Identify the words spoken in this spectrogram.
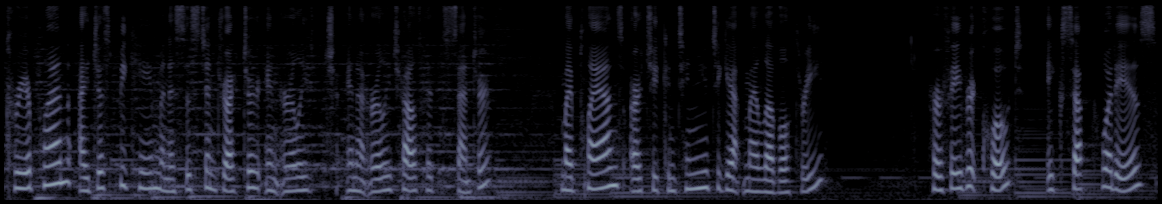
Career plan, I just became an assistant director in, early, in an early childhood center. My plans are to continue to get my level three. Her favorite quote, accept what is,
